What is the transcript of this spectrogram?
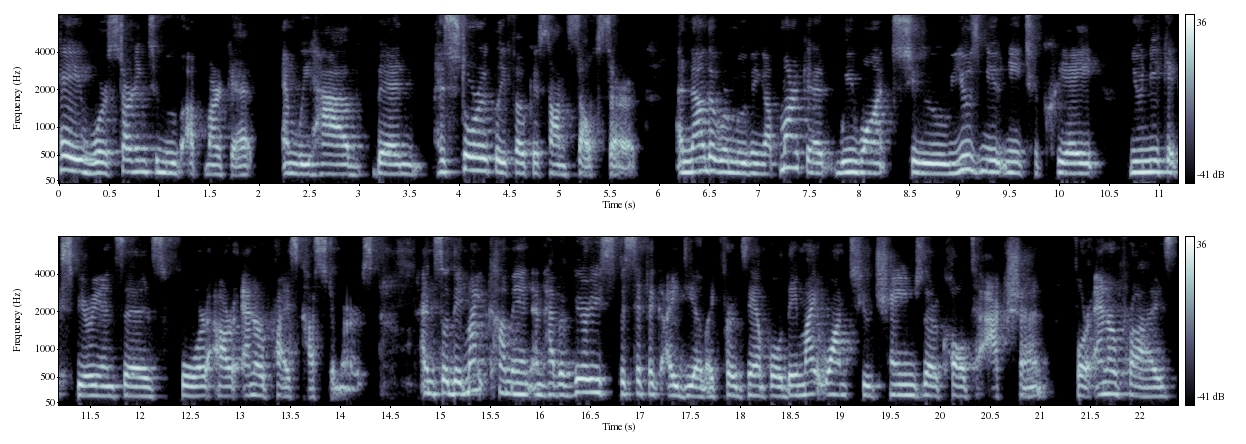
Hey, we're starting to move up market, and we have been historically focused on self serve. And now that we're moving up market, we want to use Mutiny to create unique experiences for our enterprise customers. And so they might come in and have a very specific idea. Like, for example, they might want to change their call to action for enterprise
